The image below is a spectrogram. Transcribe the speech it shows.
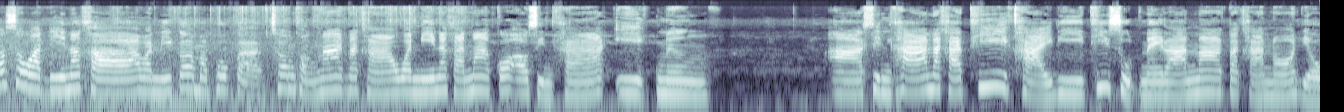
ก็สวัสดีนะคะ วันนี้ก็มาพบกับช่องของนาคนะคะ วันนี้นะคะนาคก็เอาสินค้าอีกหนึ่งอ่าสินค้านะคะที่ขายดีที่สุดในร้านนาคนะคะเนาะเดี๋ยว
